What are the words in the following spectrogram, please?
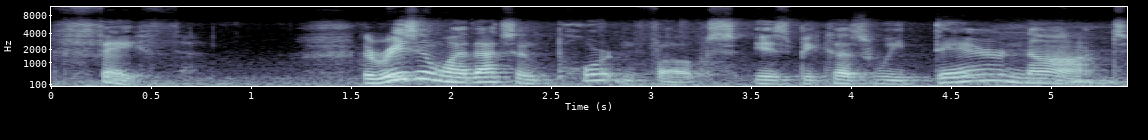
faith. The reason why that's important, folks, is because we dare not,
